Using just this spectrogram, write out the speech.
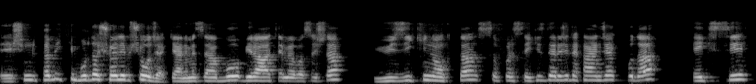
E, şimdi tabii ki burada şöyle bir şey olacak. Yani mesela bu bir ATM basınçla 102.08 derecede kaynayacak. Bu da eksi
